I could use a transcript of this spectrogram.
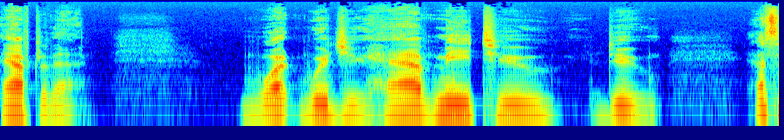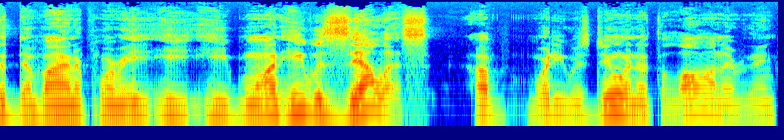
after that? What would you have me to do? That's a divine appointment. He, he, he, want, he was zealous of what he was doing with the law and everything,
